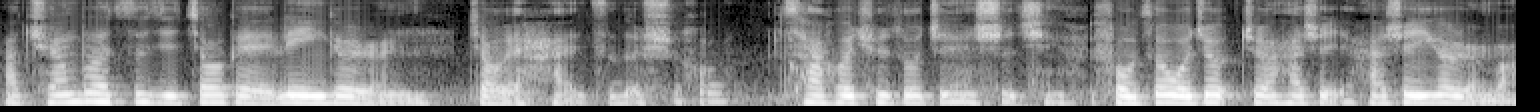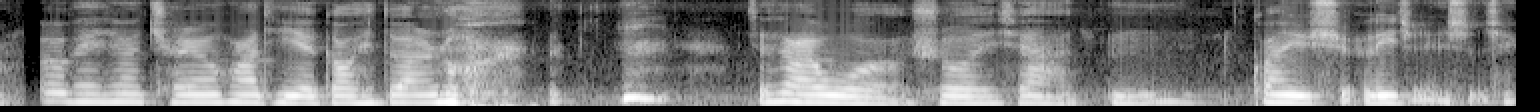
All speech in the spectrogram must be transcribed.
把全部的自己交给另一个人，交给孩子的时候，才会去做这件事情。否则，我就觉得还是还是一个人吧。OK，现在成人话题也告一段落。接下来我说一下，嗯，关于学历这件事情，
